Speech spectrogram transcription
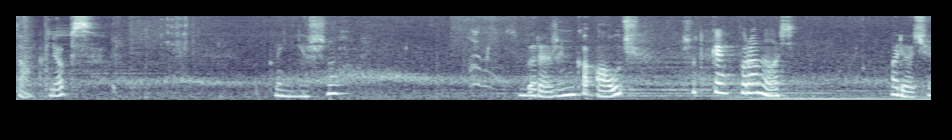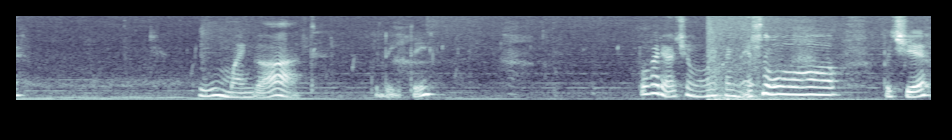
Так, ляпс. Звісно. Збереженька. Ауч. Що таке? Поранилась? Гаряче. О май гад. Куди йти? По гарячому, звісно. Пече.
